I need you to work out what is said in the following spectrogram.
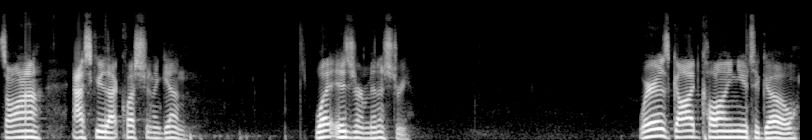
So I want to ask you that question again. What is your ministry? Where is God calling you to go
